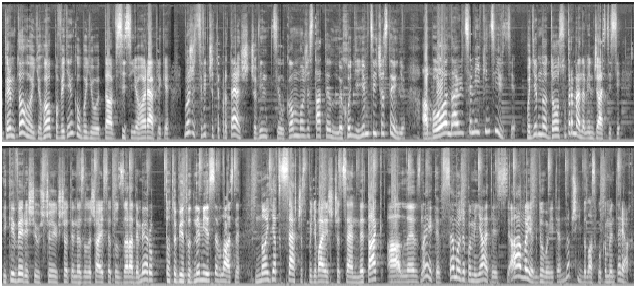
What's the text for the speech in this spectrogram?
Окрім того, його поведінка в бою та всі ці його репліки можуть свідчити про те, що він цілком може стати лиходієм в цій частині, або навіть самій кінцівці. Подібно до Супермена в Інджастісі, який вирішив, що якщо ти не залишаєшся тут заради миру, то тобі тут не місце, власне. Но я все ще сподіваюся, що це не так, але знаєте, все може помінятись. А ви як думаєте? Напишіть, будь ласка, у коментарях.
